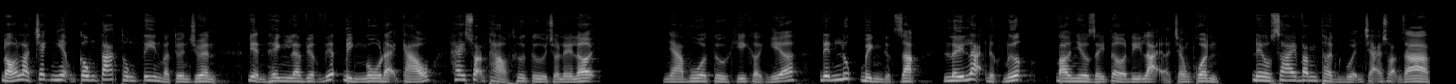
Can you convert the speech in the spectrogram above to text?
đó là trách nhiệm công tác thông tin và tuyên truyền, điển hình là việc viết bình ngô đại cáo hay soạn thảo thư từ cho Lê Lợi. Nhà vua từ khi khởi nghĩa đến lúc bình được giặc, lấy lại được nước, bao nhiêu giấy tờ đi lại ở trong quân đều sai văn thần Nguyễn Trãi soạn ra.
